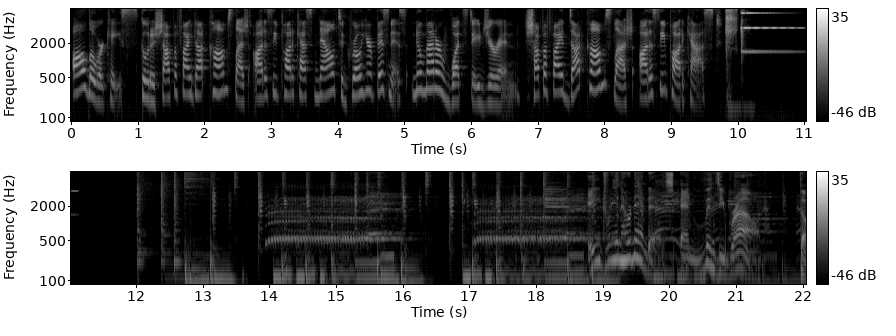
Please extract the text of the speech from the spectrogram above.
all lowercase. Go to Shopify.com slash Odyssey Podcast now to grow your business, no matter what stage you're in. Shopify.com slash Odyssey Podcast. Adrian Hernandez and Lindsey Brown, the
